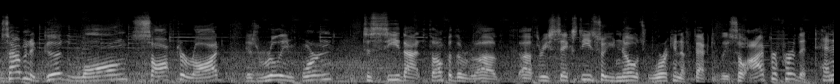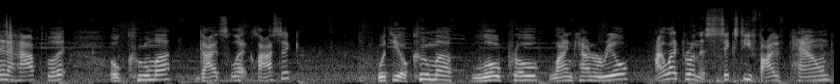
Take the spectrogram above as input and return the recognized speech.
So having a good, long, softer rod is really important to see that thump of the uh, uh, 360 so you know it's working effectively. So I prefer the 10 and a half foot Okuma Guide Select Classic with the Okuma Low Pro line counter reel. I like to run the 65 pound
